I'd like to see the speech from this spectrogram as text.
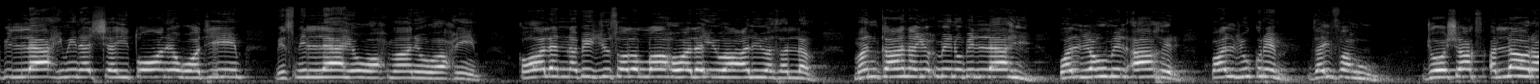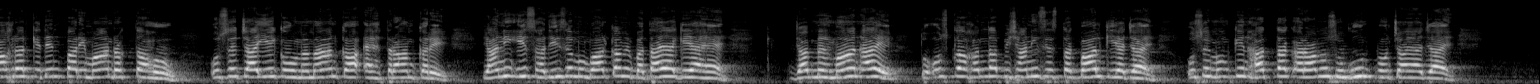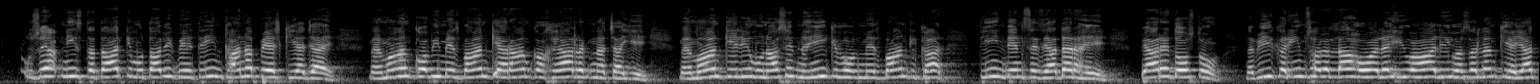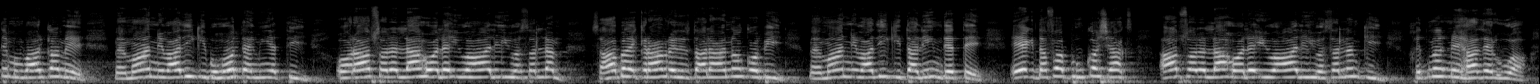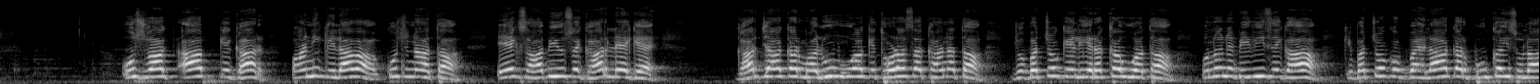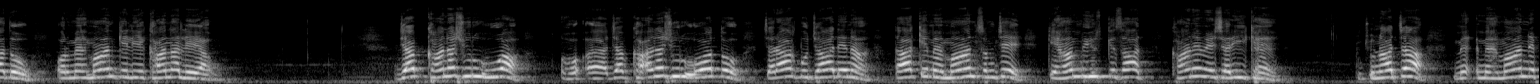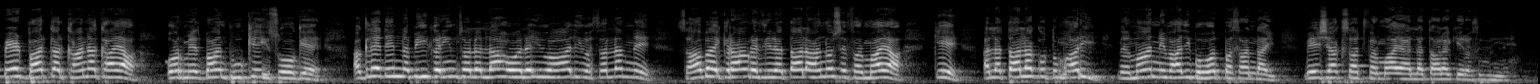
بالله من الشيطان الرجيم. بسم الله الرحمن الرحيم. قال النبي صلى الله عليه وآله وسلم، من كان يؤمن بالله واليوم الآخر فليكرم ضيفه. جو شخص اللہ اور آخرت کے دن پر ایمان رکھتا ہو، اسے چاہیے کہ وہ مہمان کا احترام کرے۔ یعنی اس حدیث مبارکہ میں بتایا گیا ہے، جب مہمان آئے تو اس کا خندہ پیشانی سے استقبال کیا جائے۔ اسے ممکن حد تک آرام و سکون پہنچایا جائے۔ اسے اپنی استطاعت کے مطابق بہترین کھانا پیش کیا جائے۔ مہمان کو بھی میزبان کے آرام کا خیال رکھنا چاہیے۔ مہمان کے لیے مناسب نہیں کہ وہ میزبان کے گھر تین دن سے زیادہ رہے۔ پیارے دوستوں، نبی کریم صلی اللہ علیہ وآلہ وسلم کی حیات مبارکہ میں مہمان نوازی کی بہت اہمیت تھی اور آپ صلی اللہ علیہ وآلہ وسلم صحابہ اکرام رضی اللہ عنہ کو بھی مہمان نوازی کی تعلیم دیتے۔ ایک دفعہ بھوکا شخص آپ صلی اللہ علیہ وآلہ وسلم کی خدمت میں حاضر ہوا۔ اس وقت آپ کے گھر پانی کے علاوہ کچھ نہ تھا۔ ایک صحابی اسے گھر لے گئے۔ گھر جا کر معلوم ہوا کہ تھوڑا سا کھانا تھا جو بچوں کے لیے رکھا ہوا تھا۔ انہوں نے بیوی سے کہا کہ بچوں کو بہلا کر بھوکا ہی سلا دو اور مہمان کے لیے کھانا لے آؤ۔ جب کھانا شروع ہوا، جب کھانا شروع ہو تو چراغ بجھا دینا تاکہ مہمان سمجھے کہ ہم بھی اس کے ساتھ کھانے میں شریک ہیں۔ چنانچہ مہمان نے پیٹ بھر کر کھانا کھایا اور میزبان بھوکے ہی سو گئے۔ اگلے دن نبی کریم صلی اللہ علیہ وآلہ وسلم نے صحابہ اکرام رضی اللہ تعالیٰ عنہ سے فرمایا کہ اللہ تعالیٰ کو تمہاری مہمان نوازی بہت پسند آئی۔ بے شک سچ فرمایا اللہ تعالیٰ کے رسول نے۔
